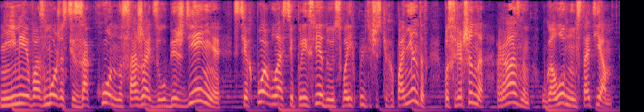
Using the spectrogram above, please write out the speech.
Не имея возможности законно сажать за убеждение, с тех пор власти преследуют своих политических оппонентов по совершенно разным уголовным статьям –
